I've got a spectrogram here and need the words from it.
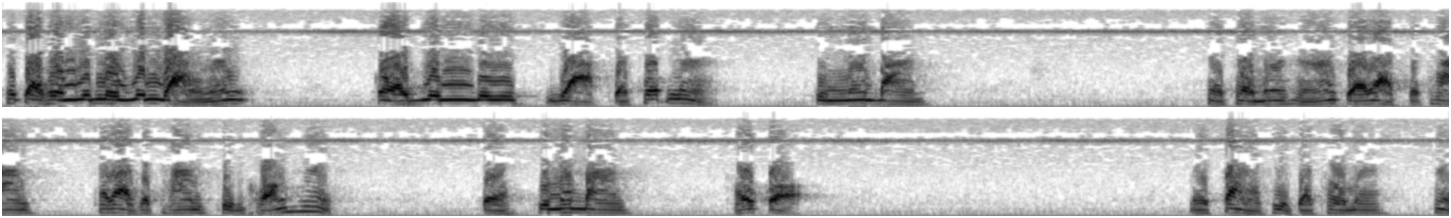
พระเจ้าเห็นยินดียินอย่างนั้น ก็ยินดีอยากจะพบหน้าจินนาบาน ให้เขามาหาจะราชทานพระราชทานสิ่งของให้ แต่จินนาบานเขาก็ในกล้าที่จะเข้ามาให้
